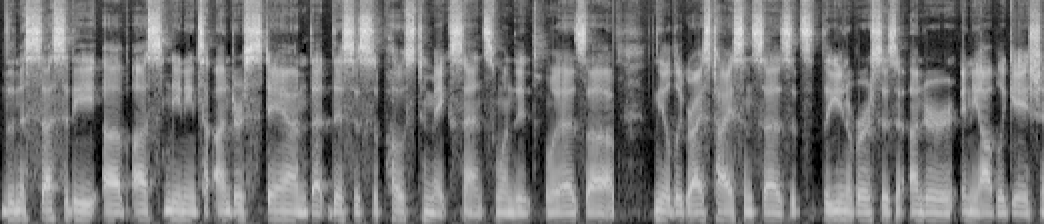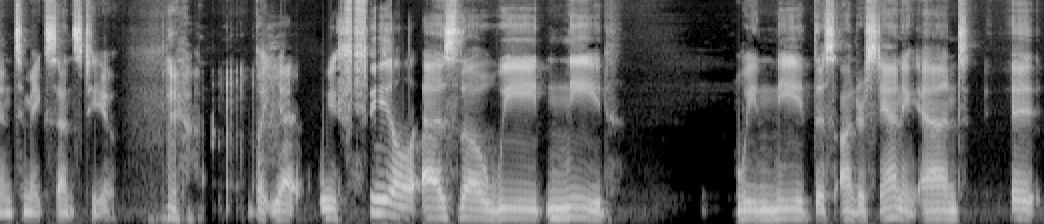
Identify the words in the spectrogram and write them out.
the necessity of us needing to understand that this is supposed to make sense when the as uh, Neil deGrasse Tyson says it's the universe isn't under any obligation to make sense to you. Yeah. but yet we feel as though we need we need this understanding and it,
